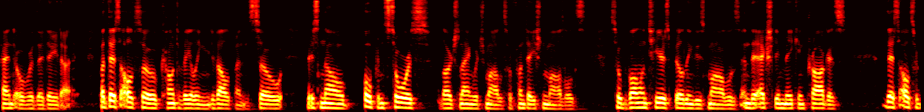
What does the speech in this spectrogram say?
hand over their data. But there's also countervailing development. So there's now open source large language models or foundation models. So volunteers building these models and they're actually making progress. There's also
